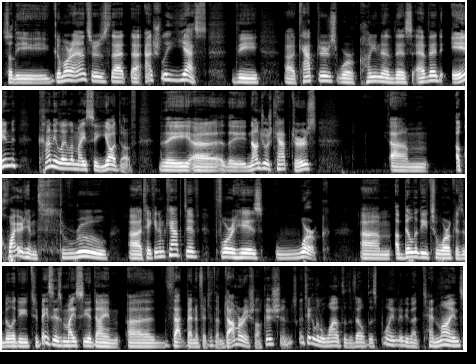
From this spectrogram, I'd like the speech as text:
So the Gemara answers that uh, actually, yes, the uh, captors were kaina this eved in kanilela maisi yadav. The uh, the non Jewish captors um, acquired him through uh, taking him captive for his work um, ability to work, his ability to basically his Maisi uh, that benefit to them. Damar Reish Lakish, and it's going to take a little while to develop this point, maybe about 10 lines.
